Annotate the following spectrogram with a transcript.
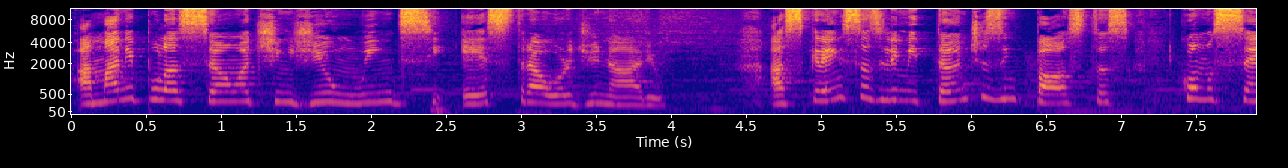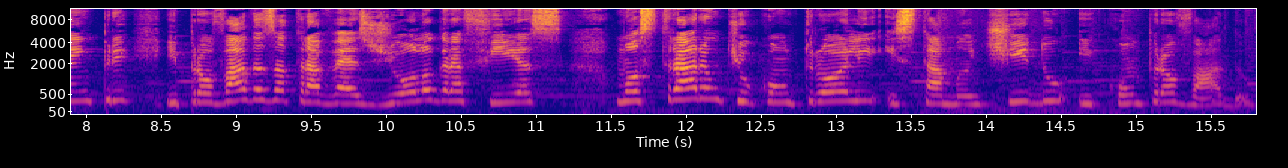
a manipulação atingiu um índice extraordinário. As crenças limitantes impostas como sempre, e provadas através de holografias, mostraram que o controle está mantido e comprovado.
